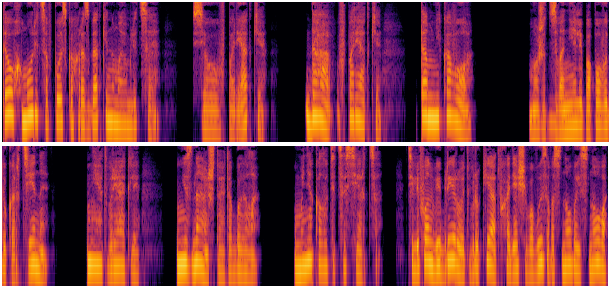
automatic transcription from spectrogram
Тео хмурится в поисках разгадки на моем лице. Все в порядке?» «Да, в порядке. Там никого». «Может, звонили по поводу картины?» «Нет, вряд ли. Не знаю, что это было. У меня колотится сердце. Телефон вибрирует в руке от входящего вызова снова и снова,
